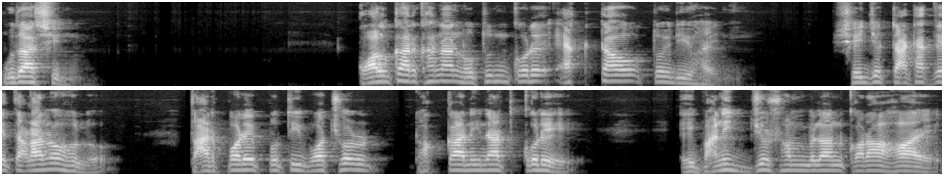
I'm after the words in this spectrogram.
উদাসীন। কলকারখানা নতুন করে একটাও তৈরি হয়নি। সেই যে টাটাকে তাড়ানো হলো, তারপরে প্রতি বছর ঢক্কানিনাদ করে এই বাণিজ্য সম্মেলন করা হয়,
